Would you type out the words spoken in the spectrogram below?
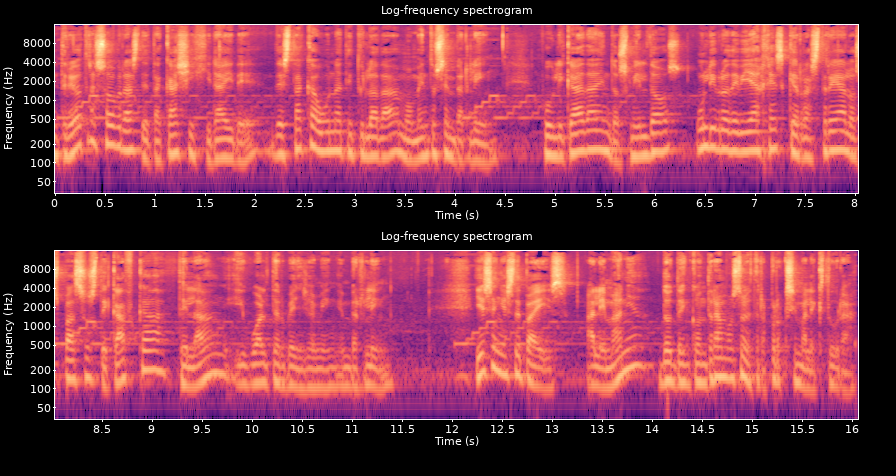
Entre otras obras de Takashi Hiraide, destaca una titulada Momentos en Berlín, publicada en 2002, un libro de viajes que rastrea los pasos de Kafka, Celan y Walter Benjamin en Berlín. Y es en este país, Alemania, donde encontramos nuestra próxima lectura.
